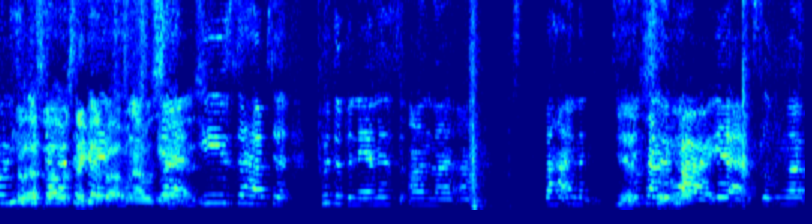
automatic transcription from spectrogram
when you no, that's used to what I was thinking put, about when I was Yeah, saying this. you used to have to put the bananas on the um behind the Yeah, in front of the 'em up. car. Yeah, slip them up.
